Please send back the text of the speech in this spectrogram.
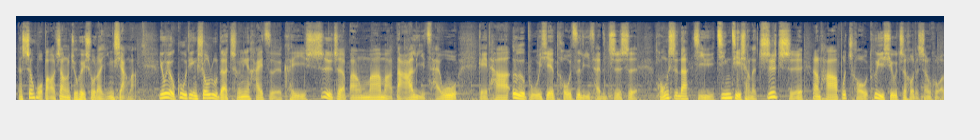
那生活保障就会受到影响嘛。拥有固定收入的成年孩子可以试着帮妈妈打理财务，给她恶补一些投资理财的知识，同时呢给予经济上的支持，让她不愁退休之后的生活。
